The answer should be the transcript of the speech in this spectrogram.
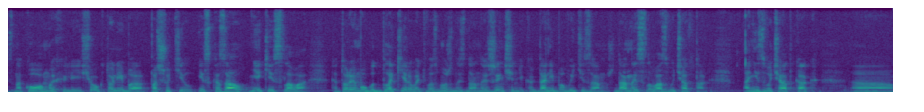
знакомых или еще кто-либо пошутил и сказал некие слова, которые могут блокировать возможность данной женщине когда-либо выйти замуж. Данные слова звучат так. Они звучат как э,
